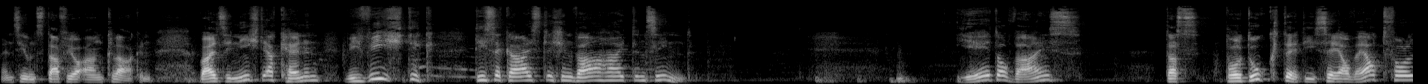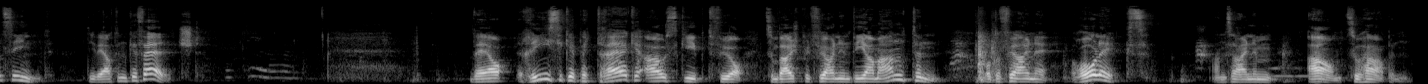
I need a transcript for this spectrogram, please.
wenn sie uns dafür anklagen, weil sie nicht erkennen, wie wichtig diese geistlichen Wahrheiten sind. Jeder weiß, dass Produkte, die sehr wertvoll sind, die werden gefälscht. Wer riesige Beträge ausgibt für zum Beispiel für einen Diamanten oder für eine Rolex an seinem Arm zu haben,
